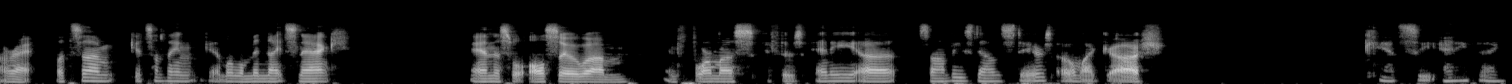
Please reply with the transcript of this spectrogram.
All right, let's um get something, get a little midnight snack, and this will also um, inform us if there's any uh, zombies downstairs. Oh my gosh. Can't see anything.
